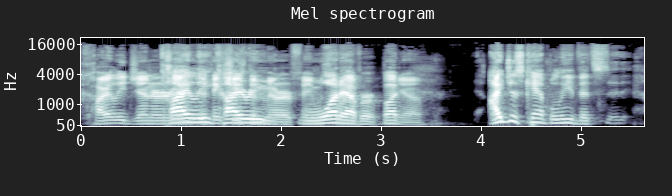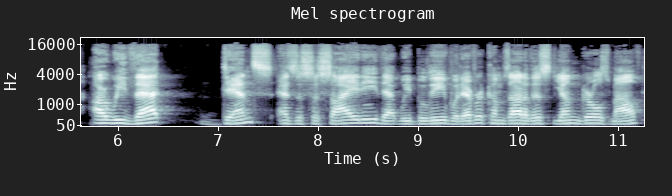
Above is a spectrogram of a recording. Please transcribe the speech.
Kylie Jenner. I Kylie, think she's the Kyrie, whatever. one. But yeah. I just can't believe that's. Are we that dense as a society that we believe whatever comes out of this young girl's mouth?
